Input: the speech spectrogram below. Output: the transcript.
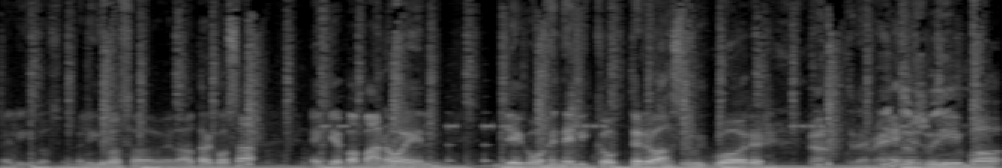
Peligroso, peligroso, de verdad. Otra cosa es que Papá Noel llegó en helicóptero a Sweetwater. No, tremendo El swing. tipo,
